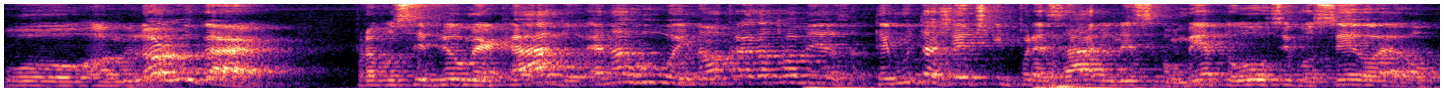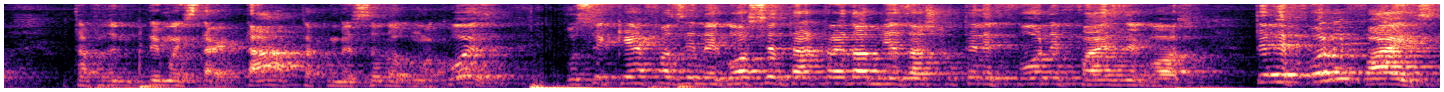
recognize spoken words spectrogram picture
o, o melhor lugar para você ver o mercado é na rua e não atrás da tua mesa. Tem muita gente que é empresário nesse momento, ou se você é o- tá fazendo, tem uma startup, tá começando alguma coisa, você quer fazer negócio sentar atrás da mesa. Acho que o telefone faz negócio. O telefone faz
